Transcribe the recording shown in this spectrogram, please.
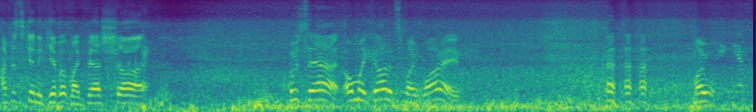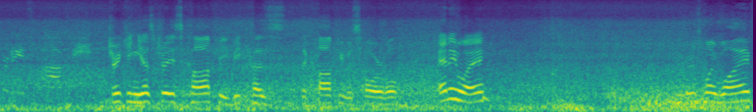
I'm just gonna give it my best shot. Who's that? Oh my God, it's my wife. my drinking yesterday's coffee. Drinking yesterday's coffee because the coffee was horrible. Anyway, here's my wife.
